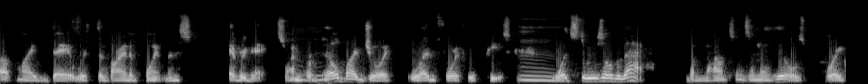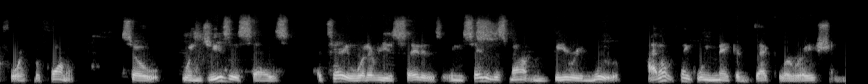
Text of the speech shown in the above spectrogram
up my day with divine appointments every day. So I'm Mhm. propelled by joy, led forth with peace. Mm. What's the result of that? The mountains and the hills break forth before me. So when Jesus says, I tell you, whatever you say to this, when you say to this mountain, be removed, I don't think we make a declaration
